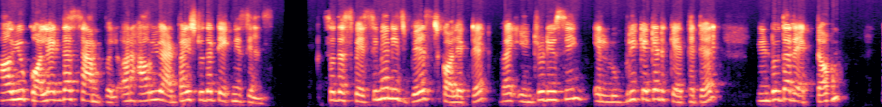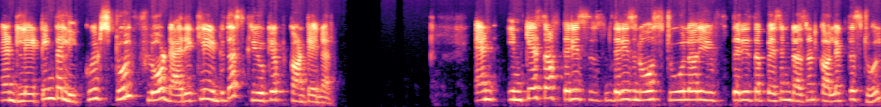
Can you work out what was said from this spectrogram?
how you collect the sample or how you advise to the technicians so the specimen is best collected by introducing a lubricated catheter into the rectum and letting the liquid stool flow directly into the screw kept container. And in case of there is there is no stool or if there is the patient does not collect the stool,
